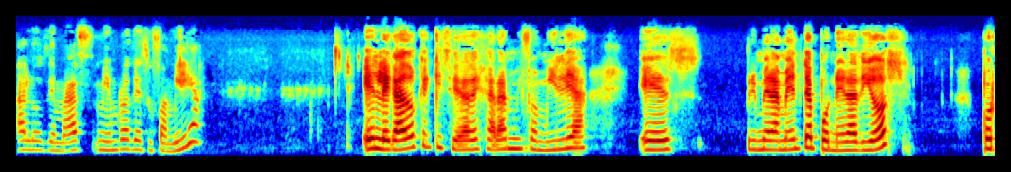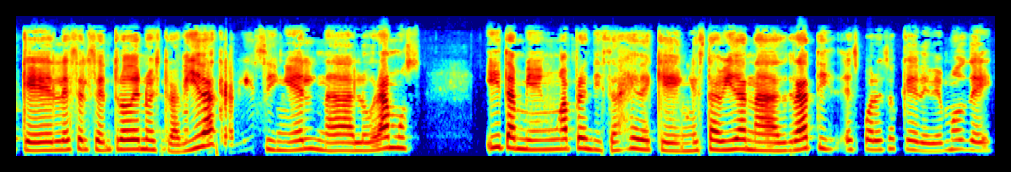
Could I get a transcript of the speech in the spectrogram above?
a los demás miembros de su familia. El legado que quisiera dejar a mi familia es primeramente poner a Dios, porque Él es el centro de nuestra vida. Sin Él nada logramos. Y también un aprendizaje de que en esta vida nada es gratis. Es por eso que debemos de,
